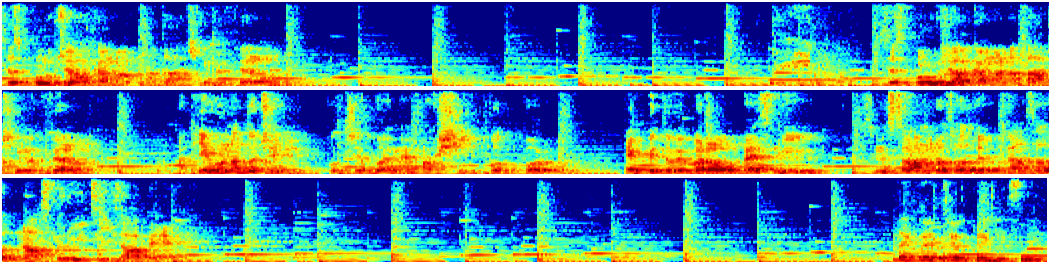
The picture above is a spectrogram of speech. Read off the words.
Se spolužákama natáčíme film. Se spolužákama natáčíme film. A k jeho natočení potřebujeme vaší podporu. Jak by to vypadalo bez ní, jsme se vám rozhodli ukázat v následujících záběrech. Tak určitě uklidni se.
